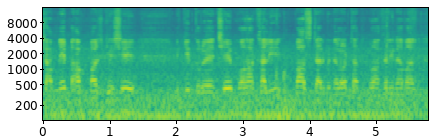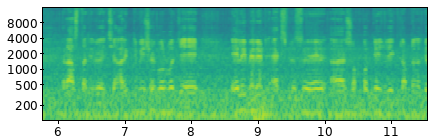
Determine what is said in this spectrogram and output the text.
সামনে বাম পাশ ঘেসে কিন্তু রয়েছে মহাখালী বাস টার্মিনাল, অর্থাৎ মহাখালী নামার রাস্তাটি রয়েছে। আরেকটি বিষয় বলব যে এলিভেটেড এক্সপ্রেসওয়ে সম্পর্কে যদি একটু আপনাদেরকে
